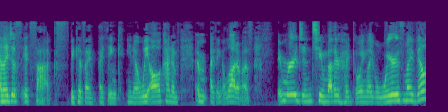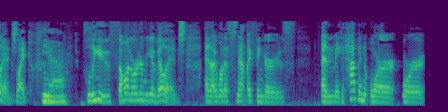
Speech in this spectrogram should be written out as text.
And I just, it sucks because I, I think, you know, we all kind of, I think a lot of us emerge into motherhood going like, where's my village? Like, yeah, please someone order me a village. And I want to snap my fingers and make it happen or, or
